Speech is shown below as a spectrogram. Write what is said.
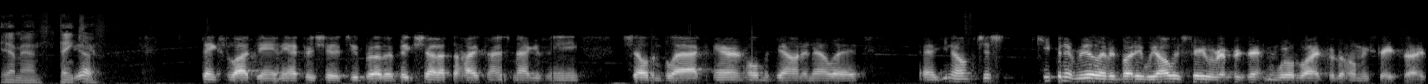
yeah, man. Thank yeah. you. Thanks a lot, Danny. I appreciate it too, brother. Big shout out to High Times Magazine. Sheldon Black, Aaron holding it down in L.A. And you know, just keeping it real, everybody. We always say we're representing worldwide for the homie stateside,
